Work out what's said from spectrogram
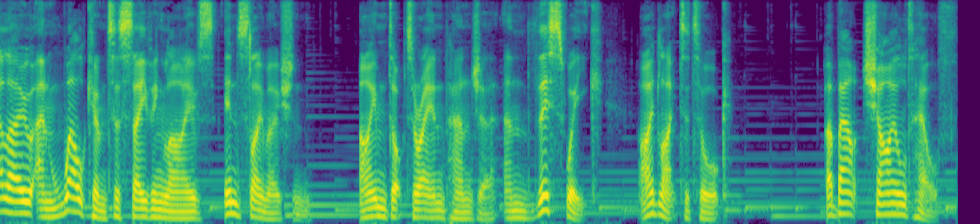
Hello and welcome to Saving Lives in Slow Motion. I'm Dr. Ayan Panja, and this week I'd like to talk about child health.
